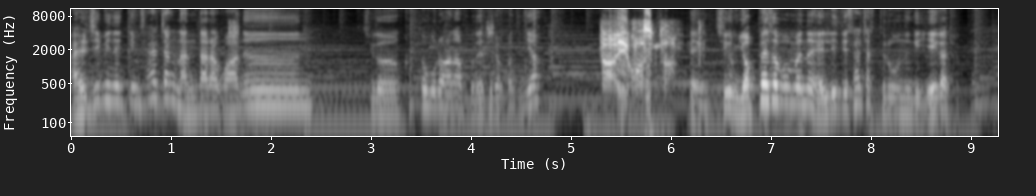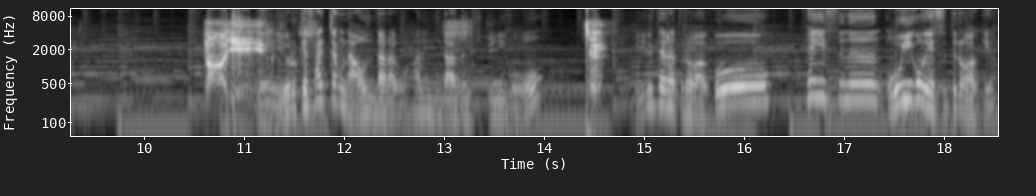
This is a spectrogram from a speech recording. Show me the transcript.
RGB 느낌 살짝 난다라고 하는 지금 카톡으로 하나 보내드렸거든요. 아, 예, 고맙습니다. 네, 지금 옆에서 보면은 LED 살짝 들어오는 게 얘가 좋대. 아, 예. 예. 네, 이렇게 살짝 나온다라고 한다는 기준이고. 네. 1테라 들어가고 케이스는 520S 들어갈게요.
